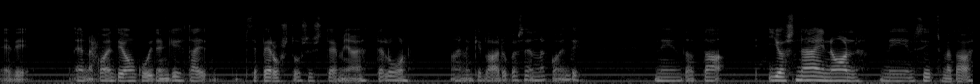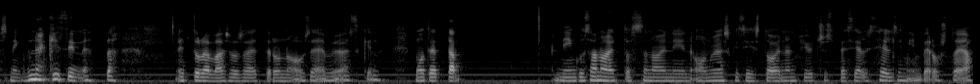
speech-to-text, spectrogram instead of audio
Eli ennakointi on kuitenkin, tai se perustuu systeemiajatteluun, ainakin laadukas ennakointi. Niin tota, jos näin on, niin sitten mä taas niin näkisin, että, että tulevaisuusajattelu nousee myöskin. Mutta että niin kuin sanoit tuossa noin, niin on myöskin siis toinen Future Specialist Helsingin perustaja,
